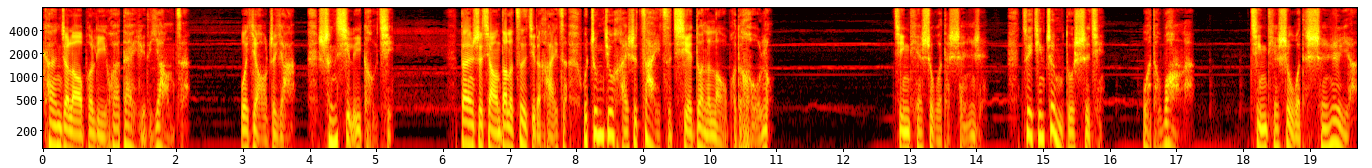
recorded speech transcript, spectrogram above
看着老婆梨花带雨的样子，我咬着牙深吸了一口气，但是想到了自己的孩子，我终究还是再一次切断了老婆的喉咙。今天是我的生日，最近这么多事情，我都忘了。今天是我的生日呀！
